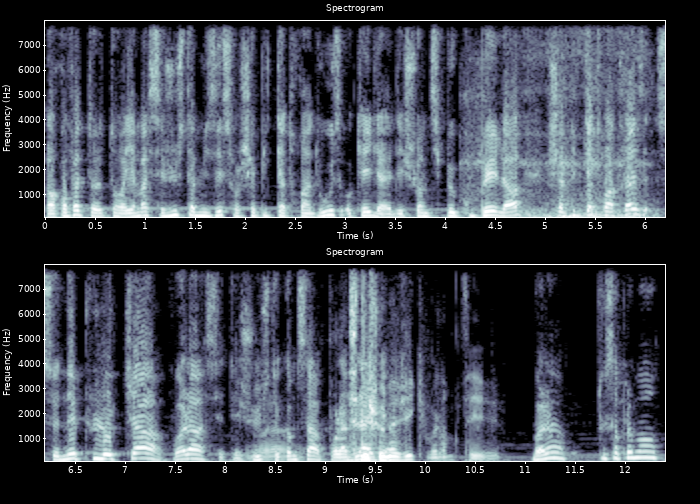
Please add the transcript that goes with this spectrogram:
alors qu'en fait Toriyama s'est juste amusé sur le chapitre 92, ok il a des cheveux un petit peu coupés là, chapitre 93 ce n'est plus le cas, voilà, c'était juste Voilà. comme ça, pour la C'est des cheveux blague, magiques, voilà. C'est... voilà, tout simplement.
